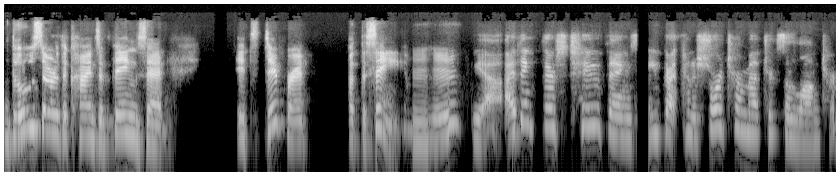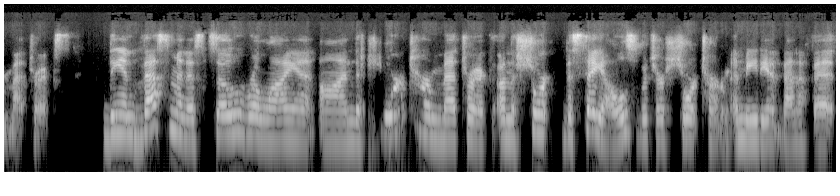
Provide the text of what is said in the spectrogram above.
those are the kinds of things that it's different but the same. Mm-hmm. yeah i think there's two things. You've got kind of short-term metrics and long-term metrics. The investment is so reliant on the short-term metric on the short the sales which are short-term immediate benefit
